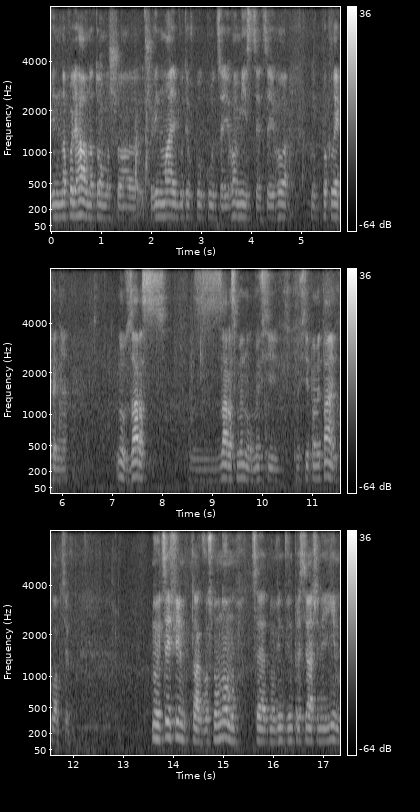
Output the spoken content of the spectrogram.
Він наполягав на тому, що, що він має бути в полку, це його місце, це його ну, покликання. Ну, зараз, зараз ми, ну, ми всі, ми всі пам'ятаємо хлопців. Ну і цей фільм, так, в основному, це, ну, він, він присвячений їм.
